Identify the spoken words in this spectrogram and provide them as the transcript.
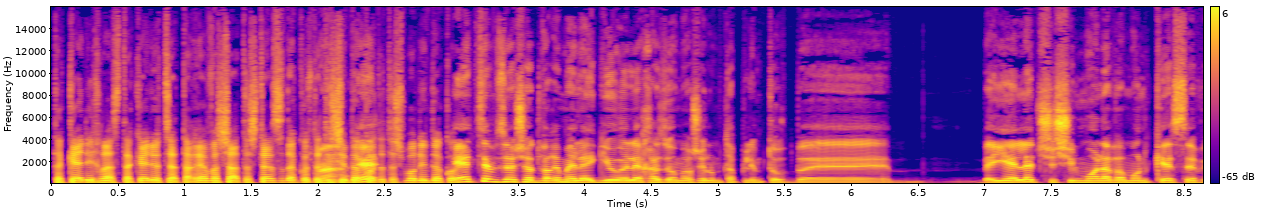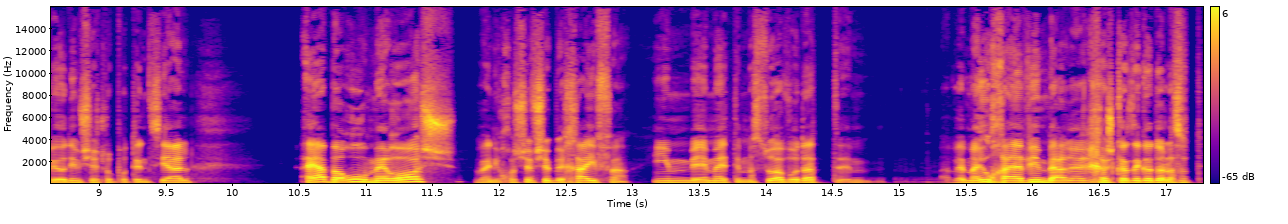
אתה כן נכנס, אתה כן יוצא, אתה רבע שעה, אתה 12 דקות, אתה תשמע, 90 דקות, אה, אתה 80 דקות. עצם זה שהדברים האלה הגיעו אליך זה אומר שלא מטפלים טוב ב... בילד ששילמו עליו המון כסף ויודעים שיש לו פוטנציאל. היה ברור מראש, ואני חושב שבחיפה, אם באמת הם עשו עבודת, והם היו חייבים ברכש כזה גדול לעשות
